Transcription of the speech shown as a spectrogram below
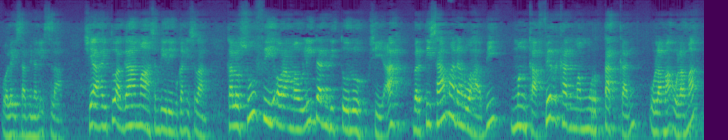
walaysa minal Islam. Syiah itu agama sendiri bukan Islam. Kalau sufi orang maulidan dituduh syiah berarti sama dengan Wahabi mengkafirkan, memurtadkan ulama-ulama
